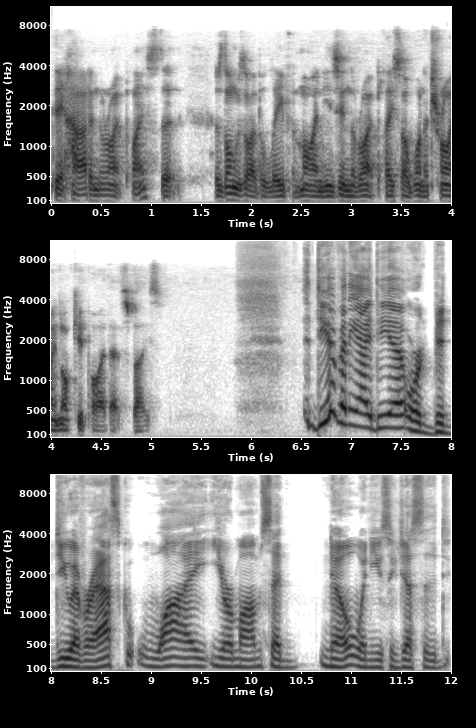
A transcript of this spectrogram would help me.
their heart in the right place that as long as I believe that mine is in the right place, I want to try and occupy that space. Do you have any idea, or did you ever ask why your mom said no when you suggested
